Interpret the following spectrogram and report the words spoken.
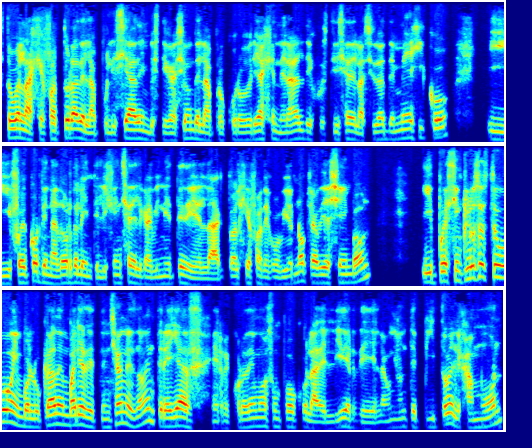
estuvo en la jefatura de la Policía de Investigación de la Procuraduría General de Justicia de la Ciudad de México y fue coordinador de la inteligencia del gabinete de la actual jefa de gobierno, Claudia Sheinbaum, y pues incluso estuvo involucrado en varias detenciones, ¿no? Entre ellas, eh, recordemos un poco la del líder de la Unión Tepito, el Jamón,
